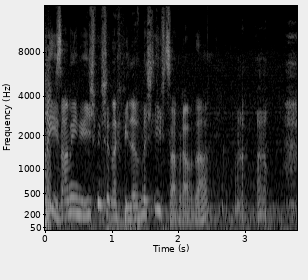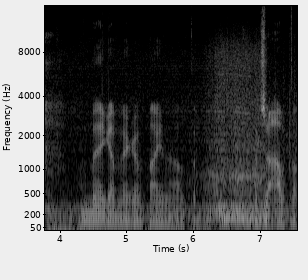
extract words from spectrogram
No i zamieniliśmy się na chwilę w myśliwca, prawda? mega, mega fajne auto. Znaczy auto.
